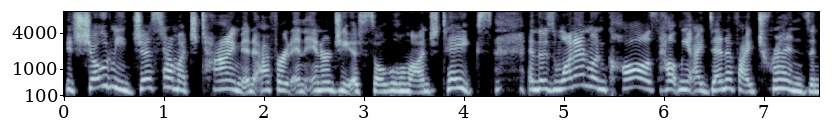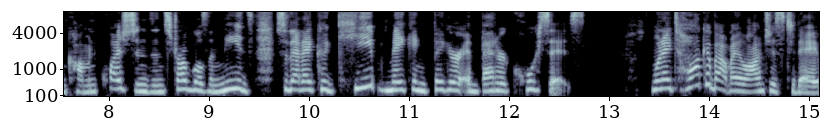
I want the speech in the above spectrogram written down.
it showed me just how much time and effort and energy a solo launch takes. And those one on one calls helped me identify trends and common questions and struggles and needs so that I could keep making bigger and better courses. When I talk about my launches today,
